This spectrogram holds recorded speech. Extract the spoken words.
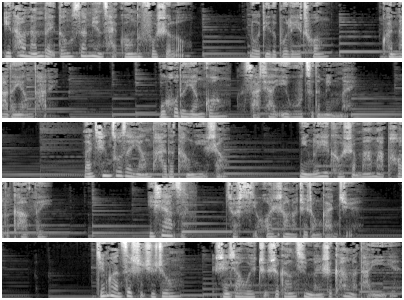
一套南北东三面采光的复式楼，落地的玻璃窗，宽大的阳台。午后的阳光洒下一屋子的明媚。兰青坐在阳台的藤椅上，抿了一口沈妈妈泡的咖啡，一下子就喜欢上了这种感觉。尽管自始至终，沈小伟只是刚进门时看了他一眼，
